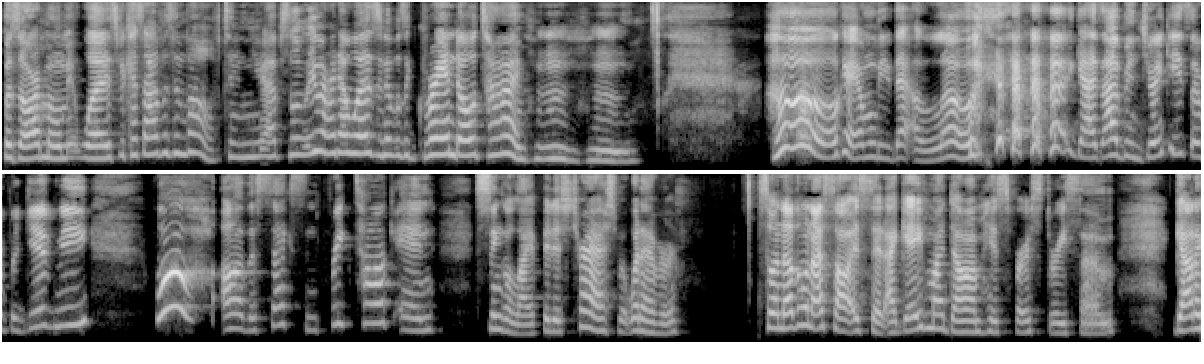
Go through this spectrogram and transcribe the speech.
bizarre moment was because I was involved. And you're absolutely right, I was, and it was a grand old time. Mm-hmm. Oh, okay, I'm gonna leave that alone. Guys, I've been drinking, so forgive me. Woo! All the sex and freak talk and single life. It is trash, but whatever. So another one I saw it said, I gave my Dom his first threesome. Got a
